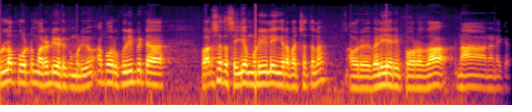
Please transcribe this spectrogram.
உள்ளே போட்டு மறுபடியும் எடுக்க முடியும். அப்போ ஒரு குறிப்பிட்ட வருஷத்தை செய்ய முடியலைங்கிற பட்சத்தில் அவர் வெளியேறி போகிறதா நான் நினைக்கிறேன்.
